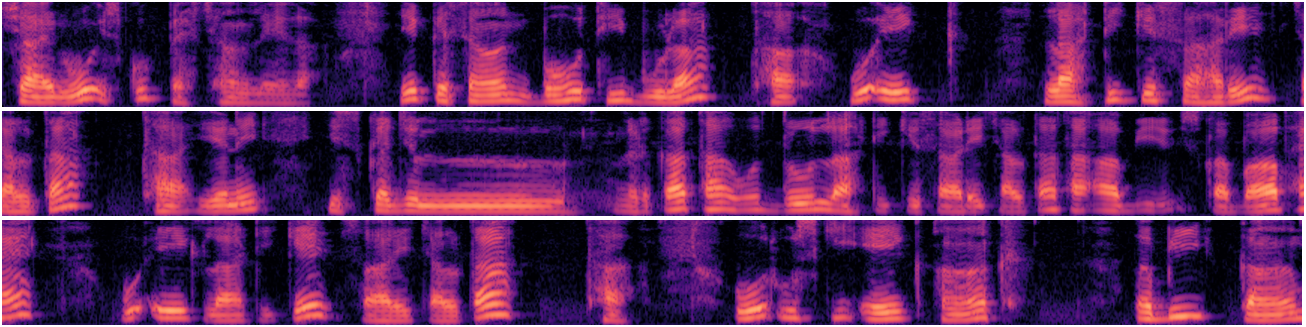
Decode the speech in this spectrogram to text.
शायद वो इसको पहचान लेगा। ये किसान बहुत ही बूढ़ा था। वो एक लाठी के सहारे चलता था यानी इसका जो लड़का था वो दो लाठी के सहारे चलता था। अभी इसका बाप है वो एक लाठी के सहारे चलता था और उसकी एक आँख अभी काम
